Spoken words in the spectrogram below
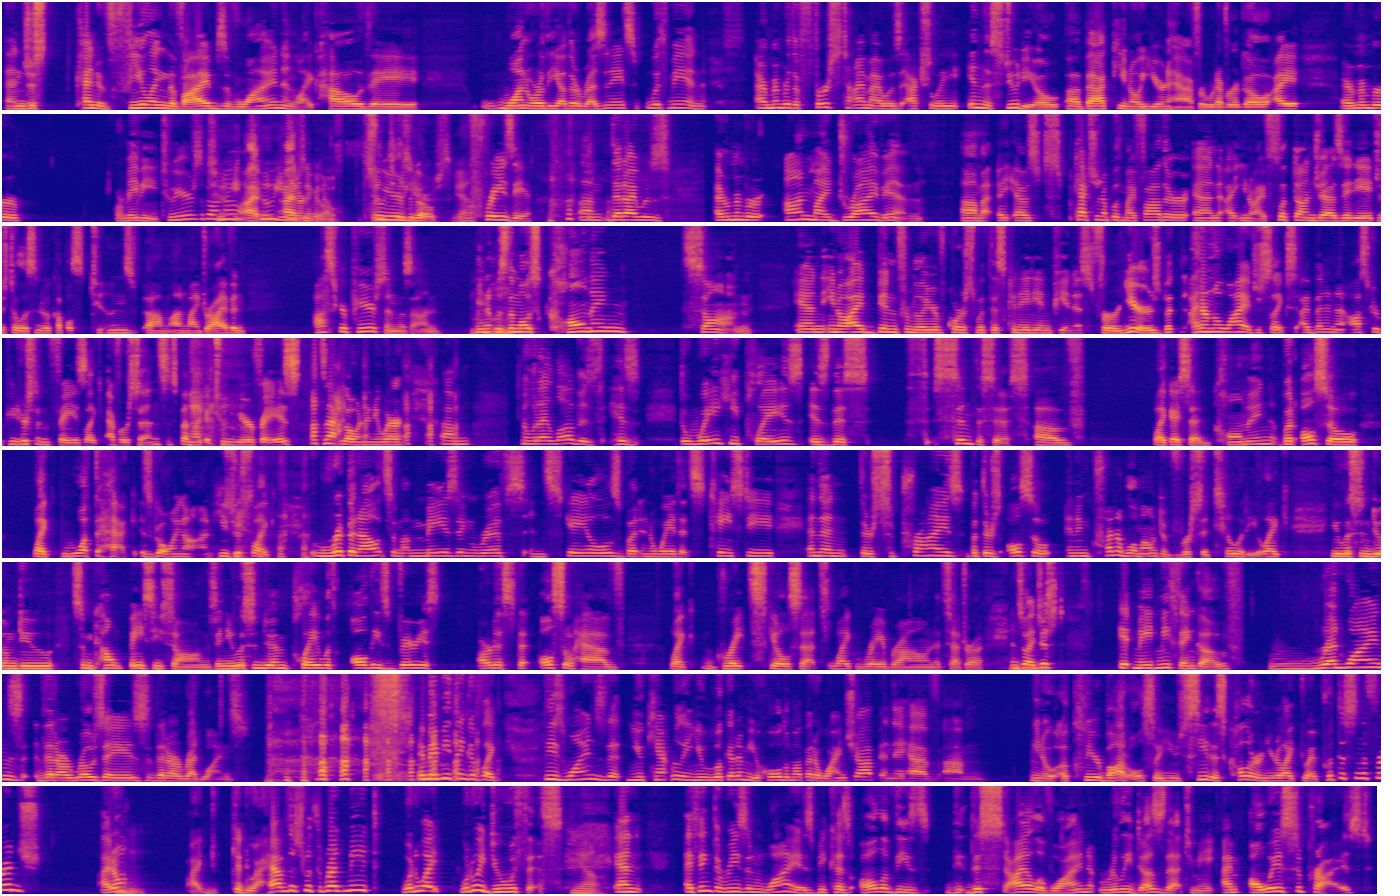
and just kind of feeling the vibes of wine and like how they one or the other resonates with me and i remember the first time i was actually in the studio uh, back you know a year and a half or whatever ago i i remember or maybe two years ago Two- now I two don't, years I don't even ago. know two been two years ago years, yeah. crazy um, that i was i remember on my drive in um, I, I was catching up with my father and i you know i flipped on jazz 88 just to listen to a couple tunes um, on my drive and Oscar Peterson was on. And it was the most calming song. And, you know, I'd been familiar, of course, with this Canadian pianist for years, but I don't know why. I just like, I've been in an Oscar Peterson phase like ever since. It's been like a two year phase. It's not going anywhere. Um, and what I love is his, the way he plays is this th- synthesis of, like I said, calming, but also like what the heck is going on? He's just like ripping out some amazing riffs and scales but in a way that's tasty. And then there's surprise but there's also an incredible amount of versatility. Like you listen to him do some count basie songs and you listen to him play with all these various artists that also have like great skill sets like ray brown etc and so i mm-hmm. just it made me think of red wines that are rosés that are red wines it made me think of like these wines that you can't really you look at them you hold them up at a wine shop and they have um, you know a clear bottle so you see this color and you're like do i put this in the fridge i don't i can do i have this with red meat what do i what do i do with this Yeah. and I think the reason why is because all of these, th- this style of wine really does that to me. I'm always surprised.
